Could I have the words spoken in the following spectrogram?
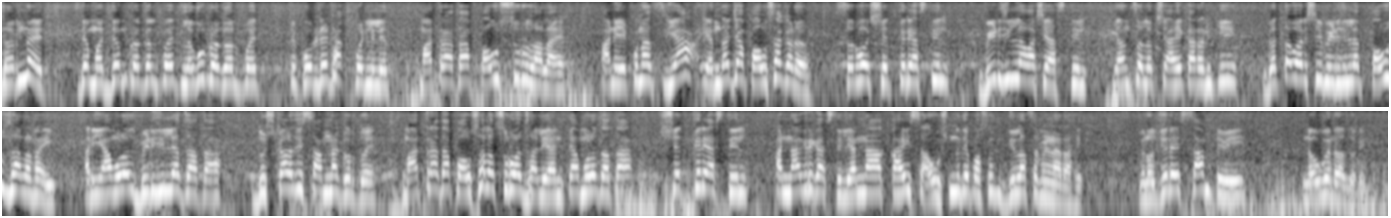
धरणं आहेत जे मध्यम प्रकल्प आहेत लघु प्रकल्प आहेत ते कोरडे ठाक पडलेले आहेत. मात्र आता पाऊस सुरू झाला आहे. आणि एकूणच या यंदाच्या पावसाकडं सर्व शेतकरी असतील बीड जिल्हावासी असतील यांचं लक्ष आहे कारण की गतवर्षी बीड जिल्ह्यात पाऊस झाला नाही आणि यामुळंच बीड जिल्ह्यात आता दुष्काळाचा सामना करतो आहे मात्र आता पावसाला सुरुवात झाली आणि त्यामुळंच आता शेतकरी असतील आणि नागरिक असतील यांना काहीसा उष्णतेपासून दिलासा मिळणार आहे. विनोद रे साम टी व्ही नवगण राजोरे.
